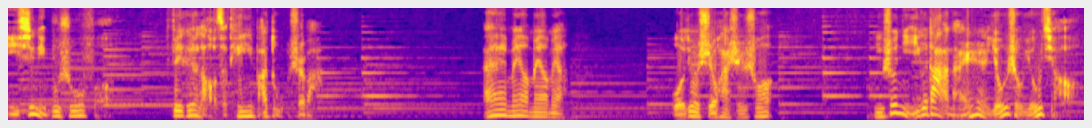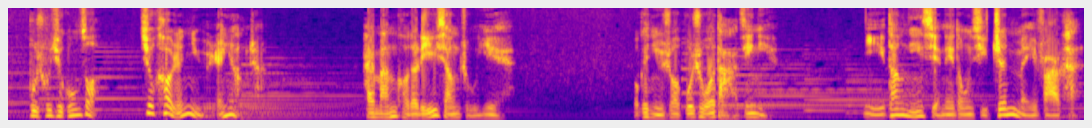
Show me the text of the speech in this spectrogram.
你心里不舒服，非给老子添一把堵是吧？哎，没有没有没有，我就实话实说。你说你一个大男人有手有脚，不出去工作，就靠人女人养着，还满口的理想主义。我跟你说，不是我打击你，你当年写那东西真没法看，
